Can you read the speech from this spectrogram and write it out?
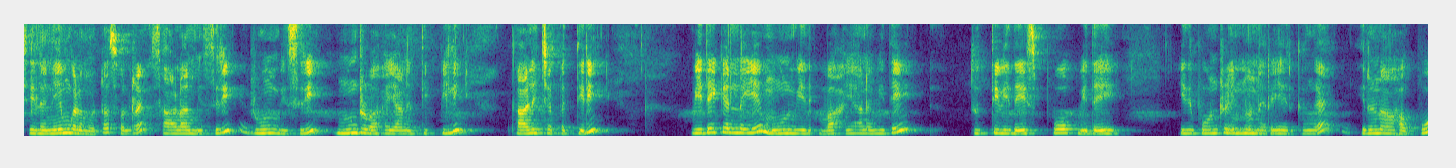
சில நேம்களை மட்டும் சொல்கிறேன் சாலா மிசிறி ரூம் விசிறி மூன்று வகையான திப்பிலி தாளிச்சப்பத்திரி விதைகள்லையே மூணு வித வகையான விதை துத்தி விதை ஸ்போக் விதை. இது போன்று இன்னும் நிறைய இருக்குங்க. இருநாகப்பூ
